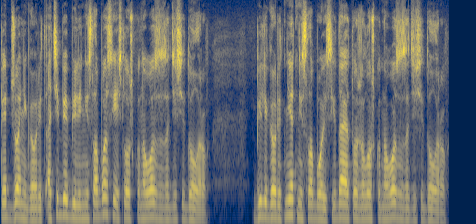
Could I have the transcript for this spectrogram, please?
теперь джонни говорит а тебе билли не слабо съесть ложку навоза за десять долларов? Билли говорит нет не слабо и съедает тоже ложку навоза за десять долларов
